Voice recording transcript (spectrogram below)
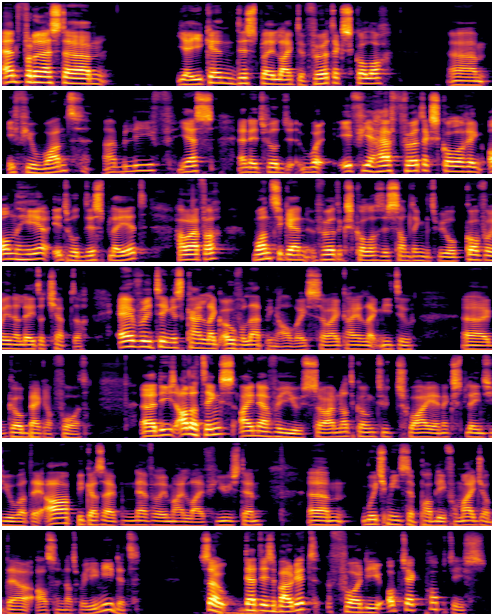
And for the rest, um, yeah, you can display like the vertex color um, if you want, I believe. Yes, and it will, if you have vertex coloring on here, it will display it. However, once again, vertex colors is something that we will cover in a later chapter. Everything is kind of like overlapping always, so I kind of like need to uh, go back and forth. Uh, these other things I never use, so I'm not going to try and explain to you what they are because I've never in my life used them, um, which means that probably for my job they're also not really needed. So that is about it for the object properties.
